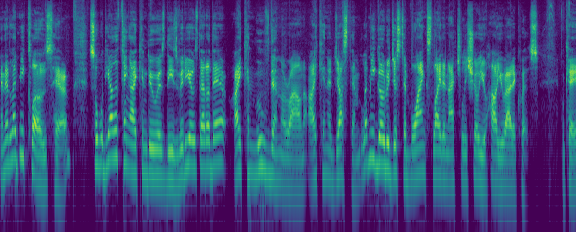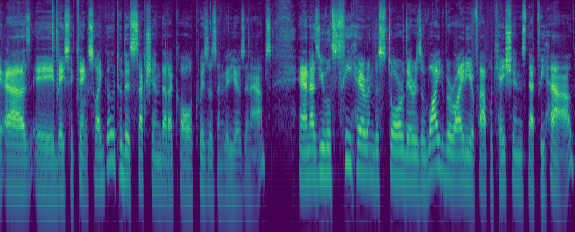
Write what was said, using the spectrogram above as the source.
and then let me close here. So the other thing I can do is these videos that are there, I can move them around, I can adjust them. Let me go to just a blank slide and actually show you how you add a quiz. Okay, as a basic thing. So I go to this section that I call quizzes and videos and apps. And as you will see here in the store, there is a wide variety of applications that we have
